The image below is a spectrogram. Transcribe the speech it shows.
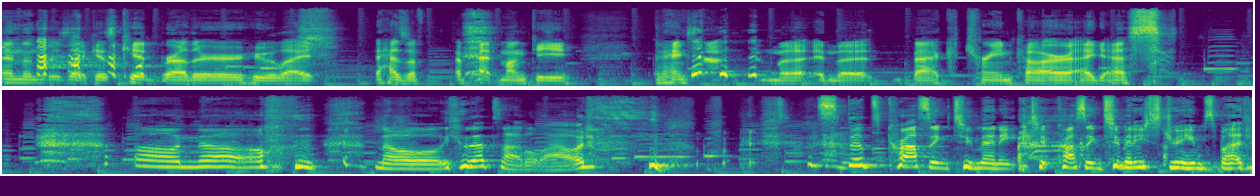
and then there's like his kid brother who like has a, a pet monkey and hangs out in the in the back train car, I guess. Oh no, no, that's not allowed. that's, that's crossing too many, too, crossing too many streams. But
